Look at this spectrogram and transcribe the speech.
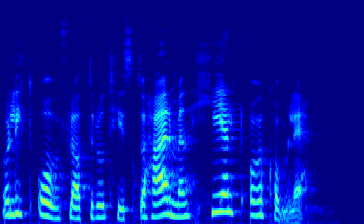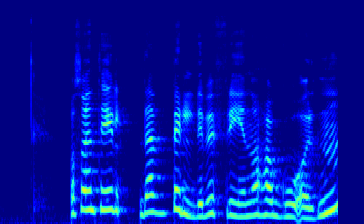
og litt overflaterot hist og her, men helt overkommelig. Og så en til. Det er veldig befriende å ha god orden,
